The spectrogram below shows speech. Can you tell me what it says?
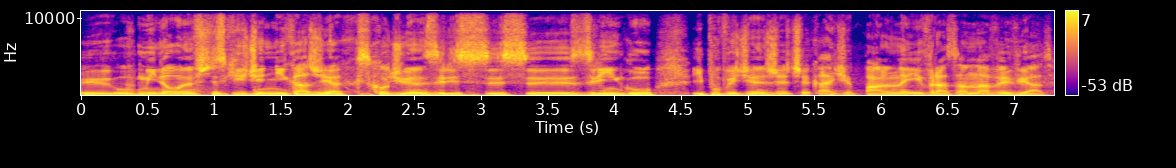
Y, Minąłem wszystkich dziennikarzy, jak schodziłem z, z, z, z ringu i powiedziałem, że czekajcie, palnę i wracam na wywiad.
